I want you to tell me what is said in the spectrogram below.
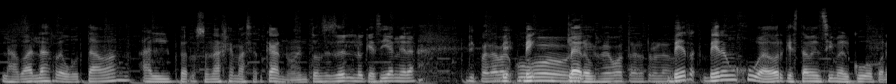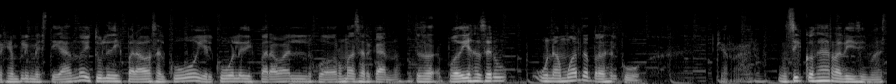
las balas rebotaban al personaje más cercano. Entonces lo que hacían era Disparaba el cubo claro. y rebota al otro lado. ver, ver a un jugador que estaba encima del cubo, por ejemplo, investigando, y tú le disparabas al cubo y el cubo le disparaba al jugador más cercano. Entonces podías hacer un- una muerte a través del cubo. Qué raro. Sí, cosas rarísimas.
